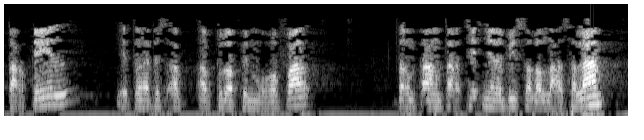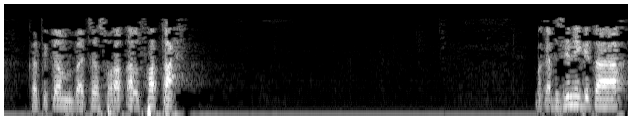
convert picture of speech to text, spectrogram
tartil, yaitu hadis Abdullah bin Mughafal tentang tarjihnya Nabi Sallallahu Alaihi Wasallam ketika membaca surat Al-Fatah. Maka di sini kita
